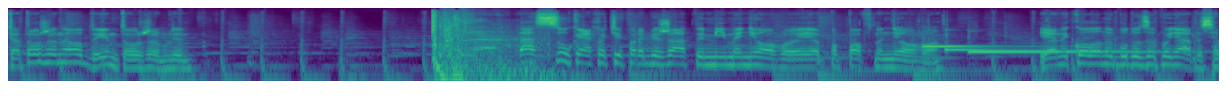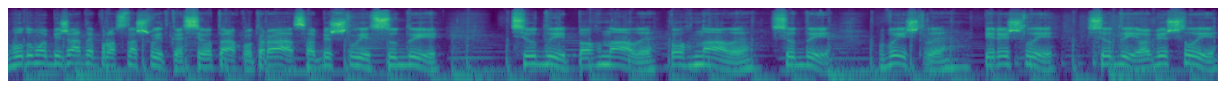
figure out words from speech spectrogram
Та то вже не один, то вже, блін. Та сука, я хотів пробіжати мимо нього, і я попав на нього. Я ніколи не буду зупинятися. Будемо біжати просто на швидкості. Отак, от раз, обійшли сюди, сюди, погнали, погнали, сюди, вийшли, перейшли, сюди, обійшли.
